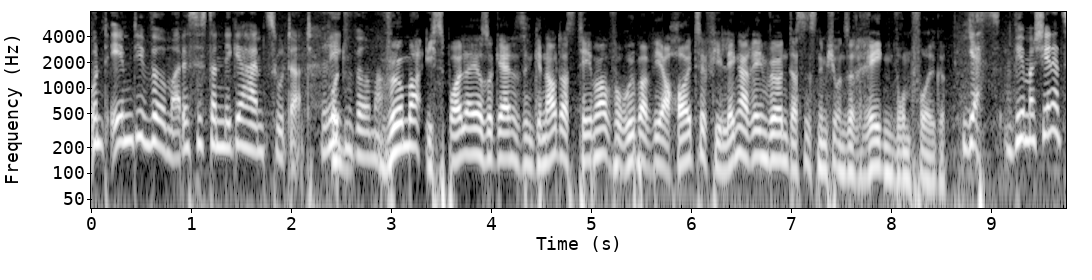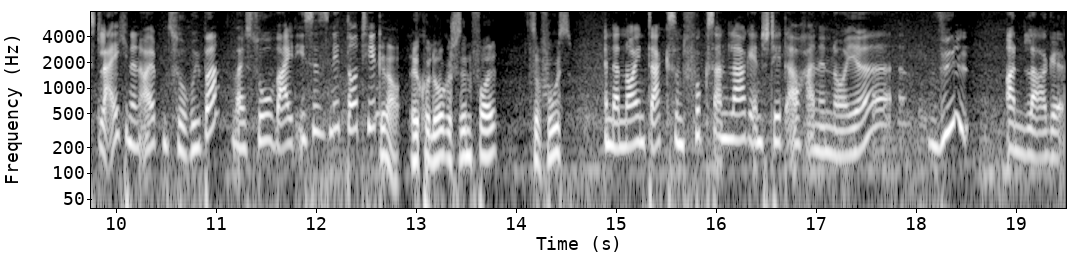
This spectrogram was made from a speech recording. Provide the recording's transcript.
und eben die Würmer. Das ist dann die Geheimzutat. Regenwürmer. Und Würmer, ich spoiler ja so gerne, sind genau das Thema, worüber wir heute viel länger reden würden. Das ist nämlich unsere Regenwurmfolge. Yes, wir marschieren jetzt gleich in den Alpen zu rüber, weil so weit ist es nicht dorthin. Genau, ökologisch sinnvoll, zu Fuß. In der neuen Dachs- und Fuchsanlage entsteht auch eine neue Wühlanlage.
